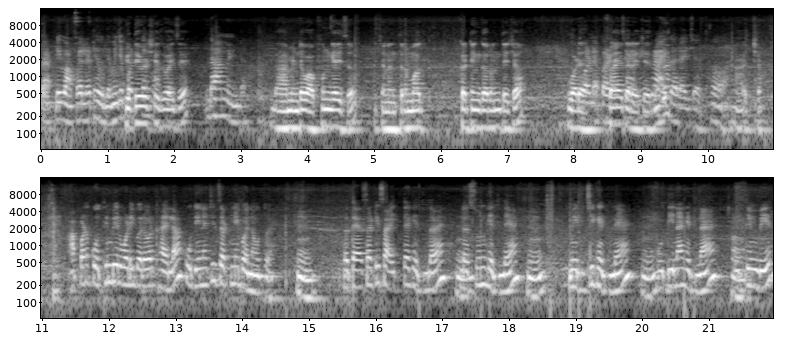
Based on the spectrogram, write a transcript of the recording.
टाकली वाफायला ठेवले म्हणजे किती वेळ शिजवायचे. दहा मिनिटं दहा मिनटं वाफून घ्यायचं त्याच्यानंतर मग कटिंग करून त्याच्या वड्या फ्राय आहेत फ्राय अच्छा आपण कोथिंबीर वडी बरोबर खायला पुदिन्याची चटणी बनवतोय. तर त्यासाठी साहित्य घेतलंय लसूण घेतले. मिरची घेतली. पुदिना घेतलाय कोथिंबीर.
